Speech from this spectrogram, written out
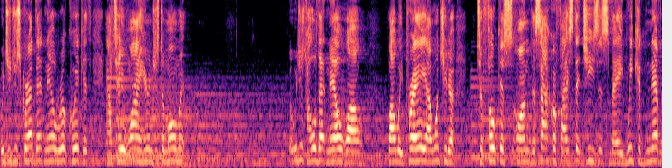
Would you just grab that nail real quick? I'll tell you why here in just a moment. But we just hold that nail while while we pray. I want you to to focus on the sacrifice that Jesus made. We could never,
